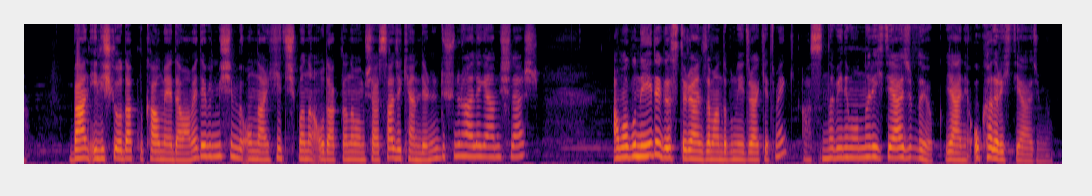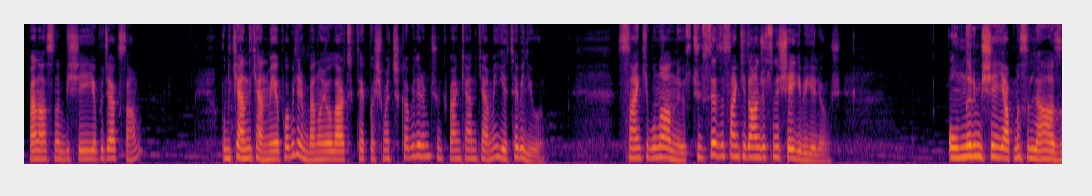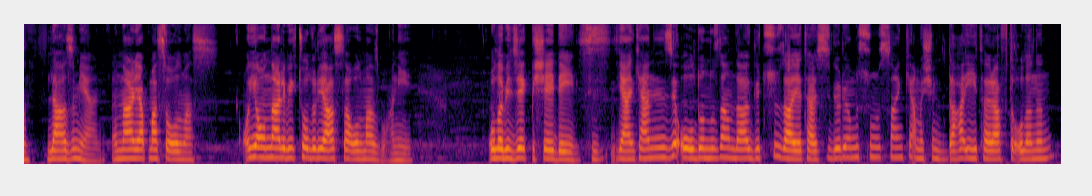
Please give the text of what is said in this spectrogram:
ben ilişki odaklı kalmaya devam edebilmişim ve onlar hiç bana odaklanamamışlar. Sadece kendilerini düşünür hale gelmişler. Ama bu neyi de gösteriyor aynı zamanda bunu idrak etmek? Aslında benim onlara ihtiyacım da yok. Yani o kadar ihtiyacım yok. Ben aslında bir şeyi yapacaksam bunu kendi kendime yapabilirim. Ben o yol artık tek başıma çıkabilirim. Çünkü ben kendi kendime yetebiliyorum. Sanki bunu anlıyoruz. Çünkü size de sanki daha öncesinde şey gibi geliyormuş. Onların bir şey yapması lazım. Lazım yani. Onlar yapmazsa olmaz. O ya onlarla birlikte olur ya asla olmaz bu. Hani olabilecek bir şey değil. Siz yani kendinizi olduğunuzdan daha güçsüz, daha yetersiz görüyormuşsunuz sanki ama şimdi daha iyi tarafta olanın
